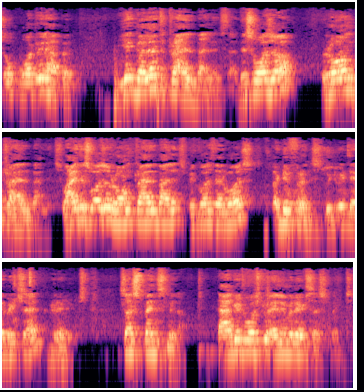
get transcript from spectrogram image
so what will happen ये गलत ट्रायल बैलेंस था। This was a wrong trial balance. Why this was a wrong trial balance? Because there was a difference between debits and credits. Suspense मिला. Target was to eliminate suspense.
